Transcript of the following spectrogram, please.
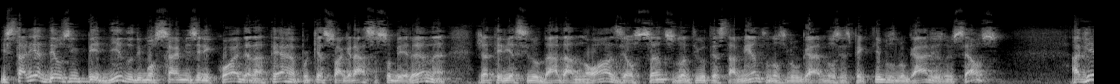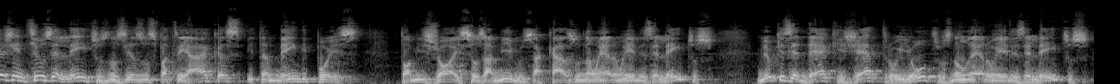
Estaria Deus impedido de mostrar misericórdia na terra porque a sua graça soberana já teria sido dada a nós e aos santos do Antigo Testamento nos, lugar, nos respectivos lugares nos céus? Havia gentios eleitos nos dias dos patriarcas e também depois. Tome Jó e seus amigos, acaso não eram eles eleitos? Melquisedeque, Jetro e outros não eram eles eleitos?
